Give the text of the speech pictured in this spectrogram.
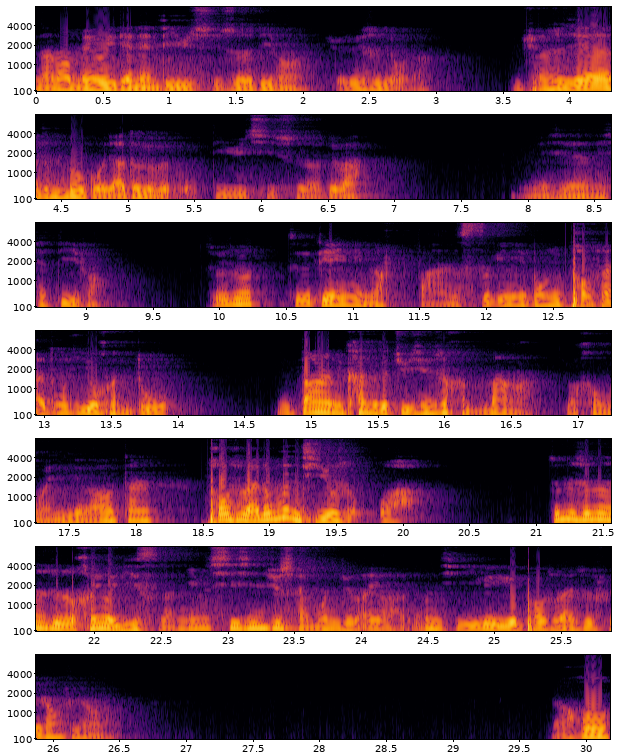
难道没有一点点地域歧视的地方？绝对是有的。全世界这么多国家都有地域歧视的，对吧？那些那些地方，所以说这个电影里面反思给你的东西，抛出来的东西又很多。你当然你看这个剧情是很慢啊，就很文艺，然后但是抛出来的问题又是哇。真的真的是很有意思，你用细心去揣摩，你觉得哎呀，问题一个一个抛出来是非常非常。然后，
